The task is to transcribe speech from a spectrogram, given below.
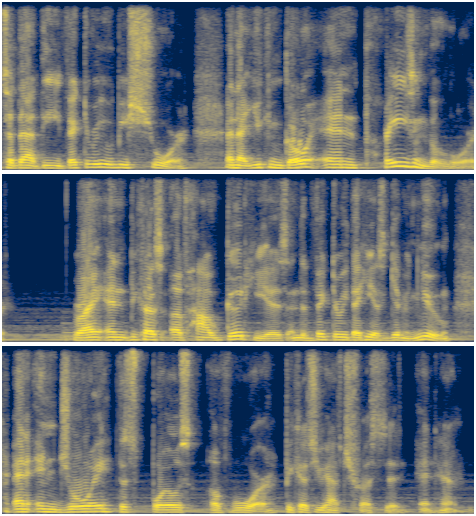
So that the victory will be sure and that you can go in praising the Lord, right? And because of how good he is and the victory that he has given you, and enjoy the spoils of war because you have trusted in him.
